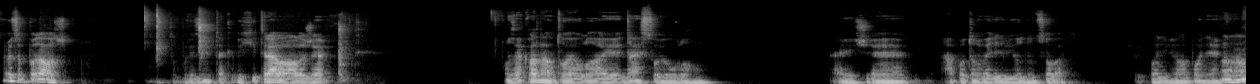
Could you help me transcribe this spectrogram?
Ja som povedal, že to bude znieť tak vychytrávo, ale že základná tvoja úloha je nájsť svoju úlohu. Hej, že, a potom vedieť vyhodnocovať, plníš alebo nie. Aha,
